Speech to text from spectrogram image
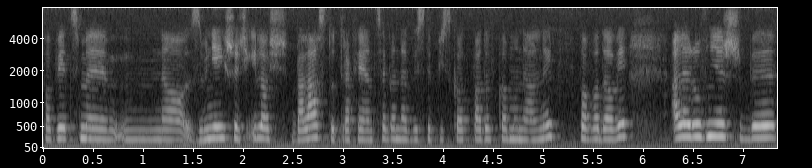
powiedzmy mm, no, zmniejszyć ilość balastu trafiającego na wysypisko odpadów komunalnych w Powodowie, ale również by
